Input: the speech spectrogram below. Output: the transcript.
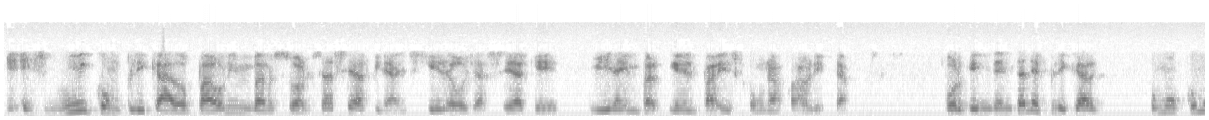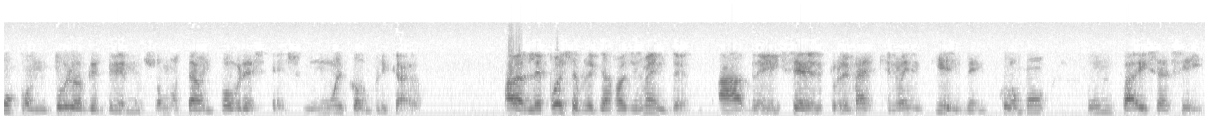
es muy complicado para un inversor, ya sea financiero o ya sea que viene a invertir en el país con una fábrica, porque intentar explicar ¿Cómo, ¿Cómo con todo lo que tenemos somos tan pobres? Es muy complicado. A ver, le puedes explicar fácilmente a B y C. El problema es que no entienden cómo un país así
